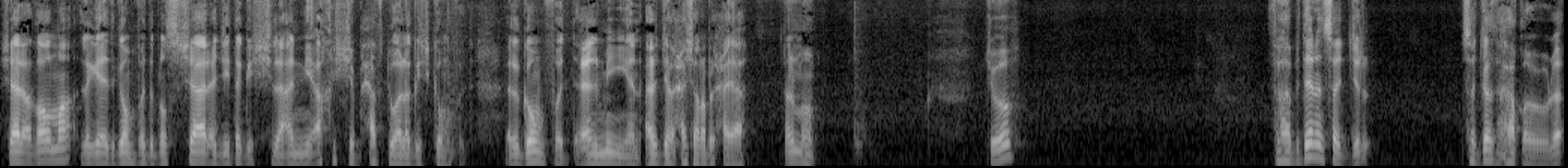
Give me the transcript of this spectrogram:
شارع ظلمة لقيت قنفذ بنص الشارع جيت أقش لأني أخش بحفت ولا أقش قنفذ. القنفذ علميا ارجل حشره بالحياة. المهم شوف. فبدينا نسجل. سجلت الحلقة الأولى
